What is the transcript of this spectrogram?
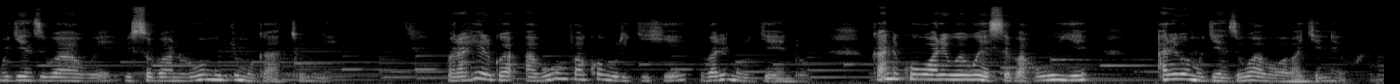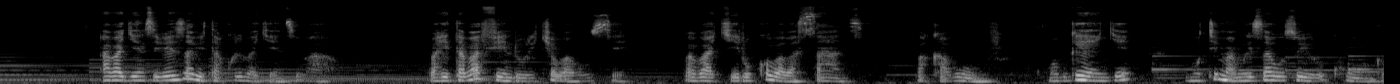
Mugenzi wawe bisobanura uwo murya umugati umwe. Barahirwa abumva ko buri gihe bari mu rugendo kandi ko uwo ari we wese bahuye ari we mugenzi wabo wabagenewe. Abagenzi beza bita kuri bagenzi babo. Bahita bafindura icyo babuze babakira uko babasanze bakabumva. Mu bwenge umutima mwiza wuzuye urukundo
